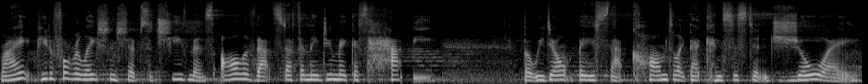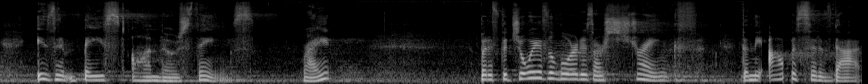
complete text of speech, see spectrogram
right? Beautiful relationships, achievements, all of that stuff, and they do make us happy. But we don't base that calm like that consistent joy isn't based on those things, right? But if the joy of the Lord is our strength, then the opposite of that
